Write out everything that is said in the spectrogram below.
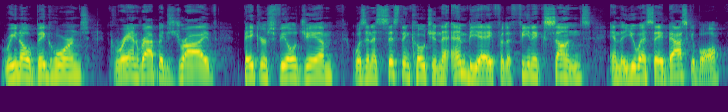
Reno Bighorns, Grand Rapids Drive, Bakersfield Jam, was an assistant coach in the NBA for the Phoenix Suns and the USA Basketball,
